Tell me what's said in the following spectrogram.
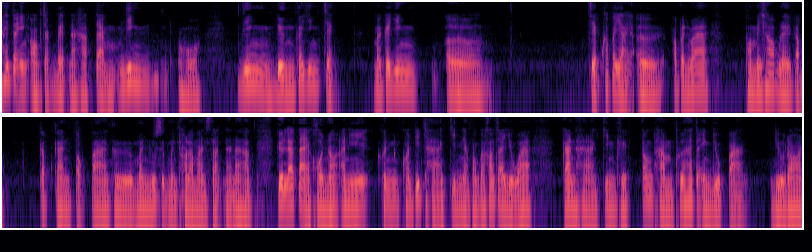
ให้ตัวเองออกจากเบ็ดนะครับ แต่ยิ่ง โอ้โห ยิ่งดึงก็ยิ่งเจ็บ มันก็ยิ่ง เออ เจ็บเข้าไปใหญ่เออ เอาเป็นว่าผมไม่ชอบเลยกับกับการตกปลาคือมันรู้สึกเหมือนทรมานสัตว์นะนะครับ คือแล้วแต่คนเนาะอันนี้คนคนที่หากินเนี่ย ผมก็เข้าใจอยู่ว่า การหากินคือต้องทำเพื่อให้ตัวเองอยู่ปากอยู่รอด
